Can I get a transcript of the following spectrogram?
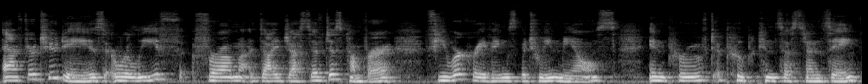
After two days, relief from digestive discomfort, fewer cravings between meals, improved poop consistency,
